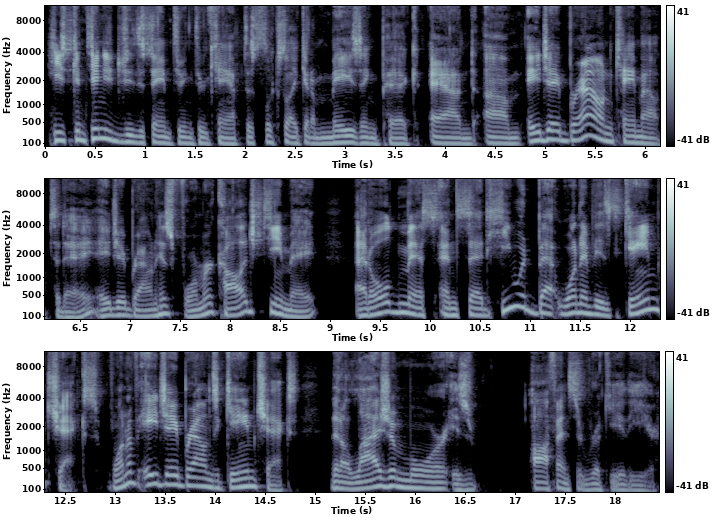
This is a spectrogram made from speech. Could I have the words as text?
He's continued to do the same thing through camp. This looks like an amazing pick. And um, AJ Brown came out today. AJ Brown, his former college teammate at Ole Miss, and said he would bet one of his game checks, one of AJ Brown's game checks, that Elijah Moore is offensive rookie of the year.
